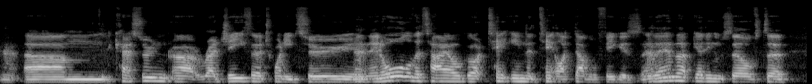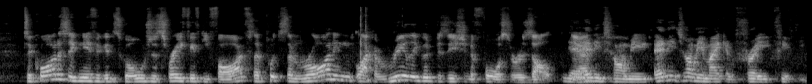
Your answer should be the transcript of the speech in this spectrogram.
Yeah. Um, Kasun uh, Rajitha, 22. Yeah. And then all of the tail got ten, in the ten, like double figures. And they ended up getting themselves to, to quite a significant score, which is 355. So it puts them right in like a really good position to force a result. Yeah, you know? anytime you anytime you're making three fifty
